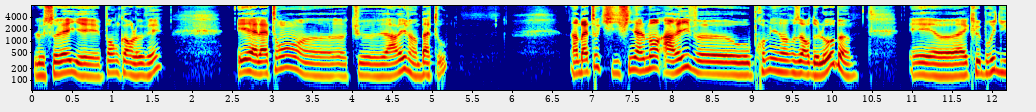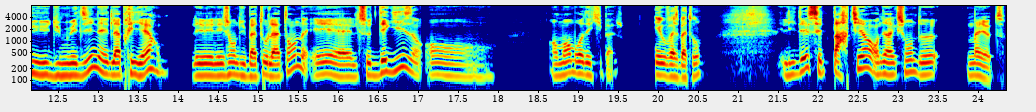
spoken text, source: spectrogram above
Le soleil est pas encore levé et elle attend euh, que arrive un bateau. Un bateau qui finalement arrive euh, aux premières heures de l'aube, et euh, avec le bruit du, du muezzin et de la prière. Les, gens du bateau l'attendent et elle se déguise en, en membre d'équipage. Et où va ce bateau? L'idée, c'est de partir en direction de Mayotte.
